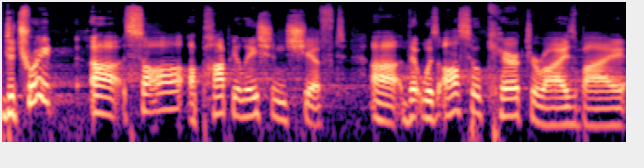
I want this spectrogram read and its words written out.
Detroit uh, saw a population shift uh, that was also characterized by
